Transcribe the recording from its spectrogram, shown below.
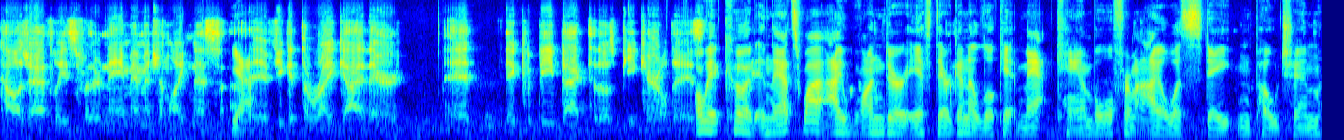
college athletes for their name, image, and likeness. Yeah. Uh, if you get the right guy there, it it could be back to those Pete Carroll days. Oh, it could, and that's why I wonder if they're gonna look at Matt Campbell from Iowa State and poach him.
